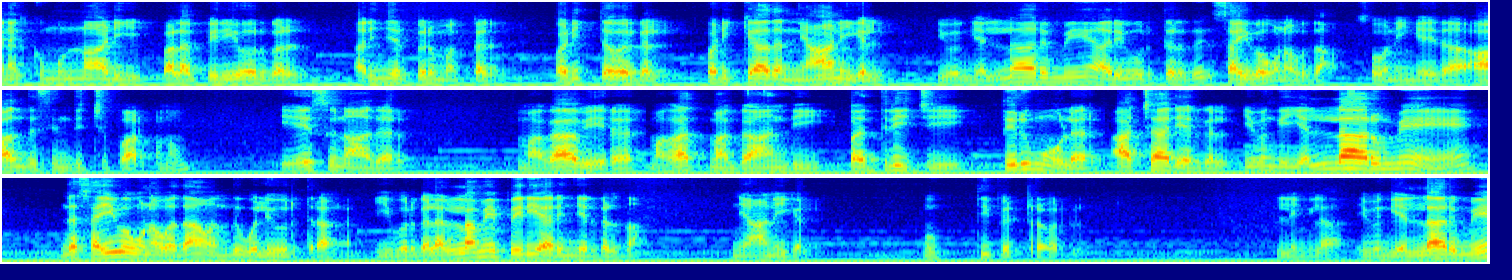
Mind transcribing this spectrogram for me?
எனக்கு முன்னாடி பல பெரியோர்கள் அறிஞர் பெருமக்கள் படித்தவர்கள் படிக்காத ஞானிகள் இவங்க எல்லாருமே அறிவுறுத்துறது சைவ உணவு தான். ஸோ நீங்கள் இதை ஆழ்ந்து சிந்திச்சு பார்க்கணும். இயேசுநாதர் மகாவீரர் மகாத்மா காந்தி பத்ரிஜி திருமூலர் ஆச்சாரியர்கள் இவங்க எல்லாருமே இந்த சைவ உணவை தான் வந்து வலியுறுத்துறாங்க. இவர்கள் எல்லாமே பெரிய அறிஞர்கள் தான். ஞானிகள் முக்தி பெற்றவர்கள். இல்லைங்களா? இவங்க எல்லாருமே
